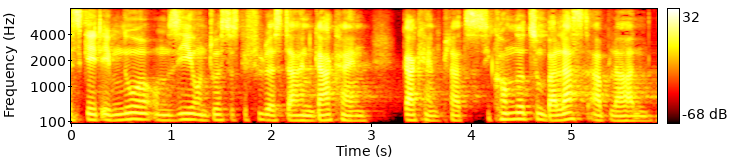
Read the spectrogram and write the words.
es geht eben nur um sie und du hast das Gefühl, du hast dahin gar keinen, gar keinen Platz. Sie kommen nur zum Ballast abladen.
